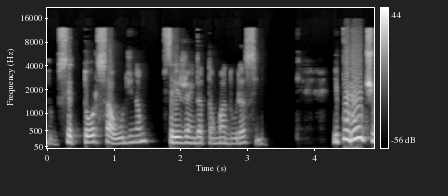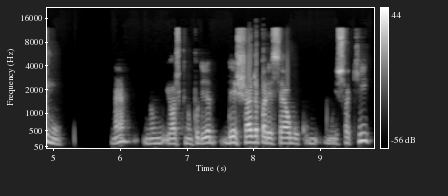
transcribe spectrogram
do setor saúde não seja ainda tão madura assim. E por último, né, não, eu acho que não poderia deixar de aparecer algo como isso aqui,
